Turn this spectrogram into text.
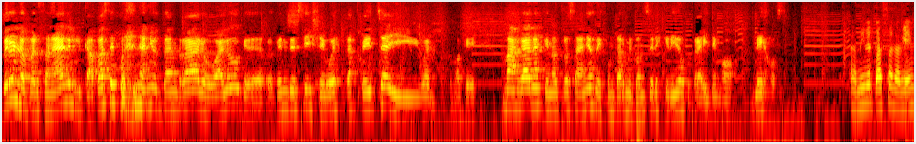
Pero en lo personal, capaz es por el año tan raro o algo que de repente sí llegó esta fecha y bueno, como que más ganas que en otros años de juntarme con seres queridos que por ahí tengo lejos. A mí me pasa también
